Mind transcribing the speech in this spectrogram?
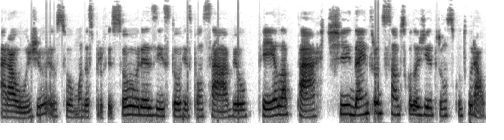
Araújo, eu sou uma das professoras e estou responsável pela parte da introdução à psicologia transcultural.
